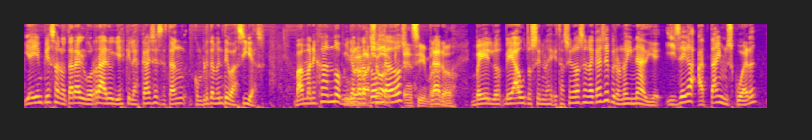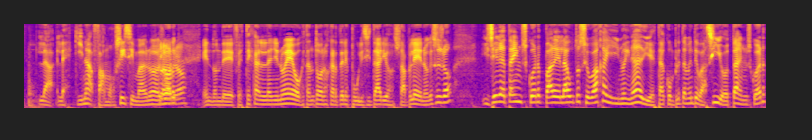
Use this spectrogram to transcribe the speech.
y ahí empieza a notar algo raro y es que las calles están completamente vacías. Va manejando, mira Nueva para todos York lados. encima, claro, ¿no? ve, los- ve autos en- estacionados en la calle, pero no hay nadie. Y llega a Times Square, la, la esquina famosísima de Nueva Claro. York, en donde festejan el año nuevo, que están todos los carteles publicitarios a pleno, qué sé yo. Y llega a Times Square, para el auto, se baja y no hay nadie. Está completamente vacío Times Square,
